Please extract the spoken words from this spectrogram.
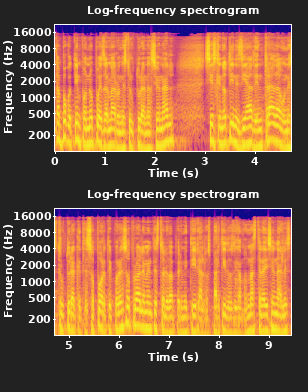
tan poco tiempo no puedes armar una estructura nacional si es que no tienes ya de entrada una estructura que te soporte. Y por eso probablemente esto le va a permitir a los partidos, digamos, más tradicionales,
